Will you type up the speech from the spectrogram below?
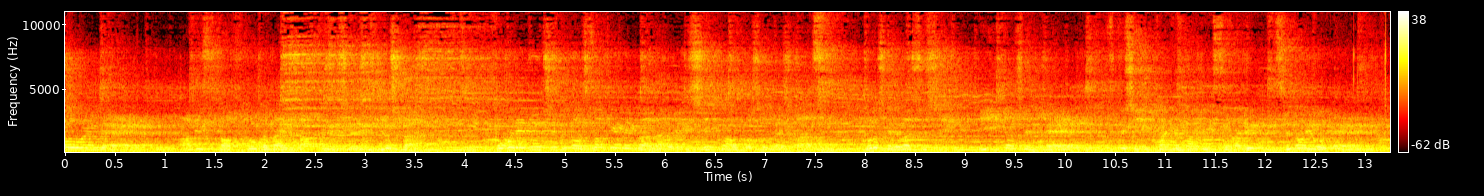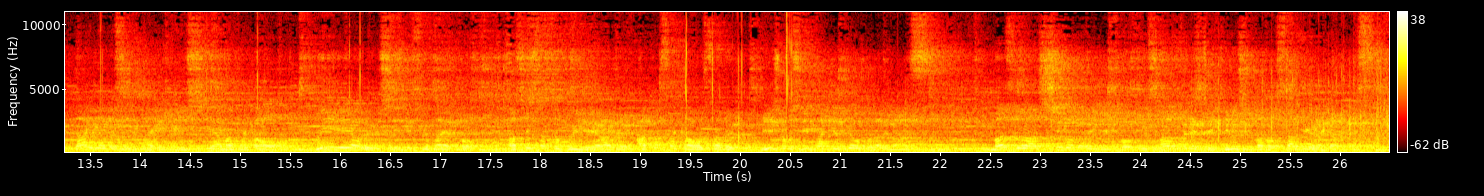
ドソシ応援でアビスタ福岡対サンフレッシュ広島。ここで両チームのスターティングメンバー並びに審判をご紹介します。この試合は主審飯田純平副審竹田光晴角陽平ダイヤの審判西山隆夫 VAR 清水隼人アシスタント VAR 赤坂治以上審判によって行われます。まずは白のユニフォームサンフレッチェ広島のスターティングラインナップです。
